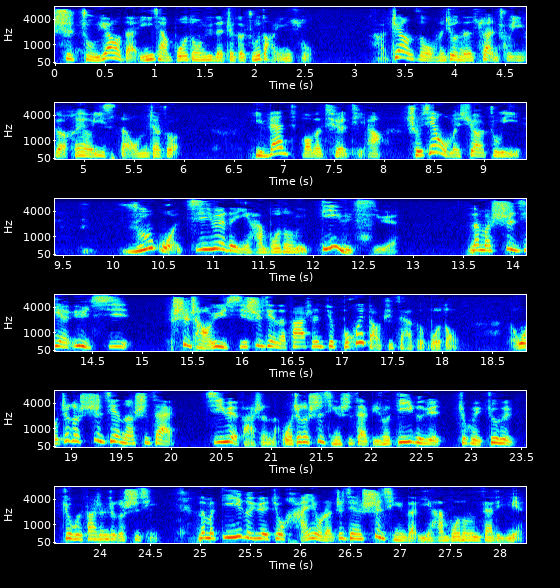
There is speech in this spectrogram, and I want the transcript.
是主要的影响波动率的这个主导因素。好，这样子我们就能算出一个很有意思的，我们叫做。Event volatility 啊，首先我们需要注意，如果基月的隐含波动率低于次月，那么事件预期、市场预期事件的发生就不会导致价格波动。我这个事件呢是在基月发生的？我这个事情是在比如说第一个月就会就会就会发生这个事情，那么第一个月就含有了这件事情的隐含波动率在里面，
